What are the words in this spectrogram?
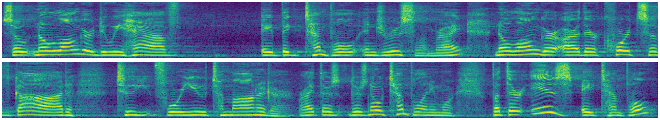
So no longer do we have a big temple in Jerusalem, right? No longer are there courts of God to, for you to monitor, right? There's, there's no temple anymore. But there is a temple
